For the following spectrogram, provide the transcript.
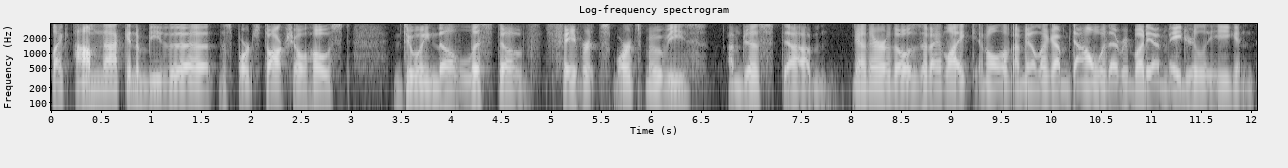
like I'm not going to be the the sports talk show host doing the list of favorite sports movies. I'm just, um, yeah, there are those that I like and all of. I mean, like I'm down with everybody on Major League and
